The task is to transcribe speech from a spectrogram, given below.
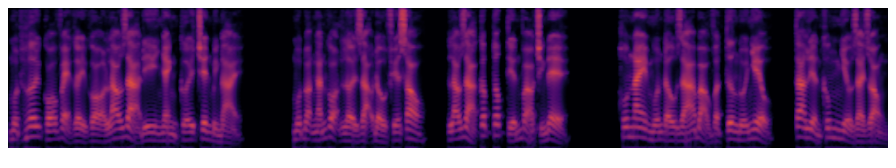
một hơi có vẻ gầy gò lão giả đi nhanh cưới trên bình đài. Một đoạn ngắn gọn lời dạo đầu phía sau, lão giả cấp tốc tiến vào chính đề. Hôm nay muốn đấu giá bảo vật tương đối nhiều, ta liền không nhiều dài dòng,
